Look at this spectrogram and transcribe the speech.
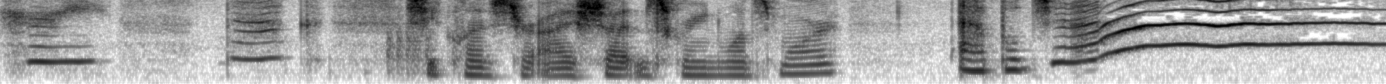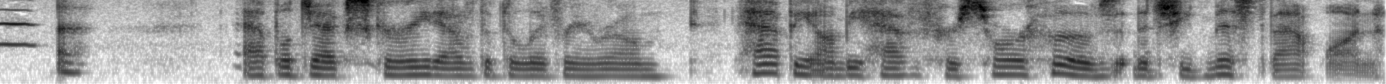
Hurry back. She clenched her eyes shut and screamed once more. Applejack? Uh, Applejack scurried out of the delivery room, happy on behalf of her sore hooves that she'd missed that one.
